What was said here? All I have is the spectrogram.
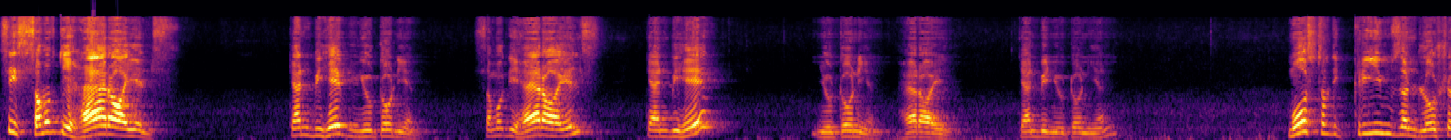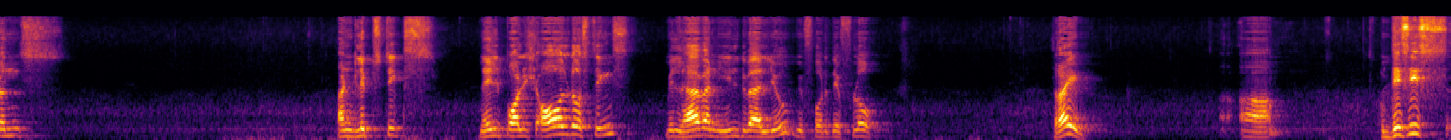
See, some of the hair oils can behave Newtonian. Some of the hair oils can behave Newtonian. Hair oil can be Newtonian. Most of the creams and lotions and lipsticks, nail polish, all those things will have an yield value before they flow. Right? Uh, this is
